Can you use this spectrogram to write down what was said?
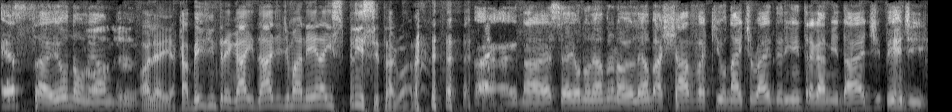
Essa eu não lembro. Olha aí, acabei de entregar a idade de maneira explícita agora. É, não, essa eu não lembro, não. Eu lembro, achava que o Knight Rider ia entregar a minha idade, perdi.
